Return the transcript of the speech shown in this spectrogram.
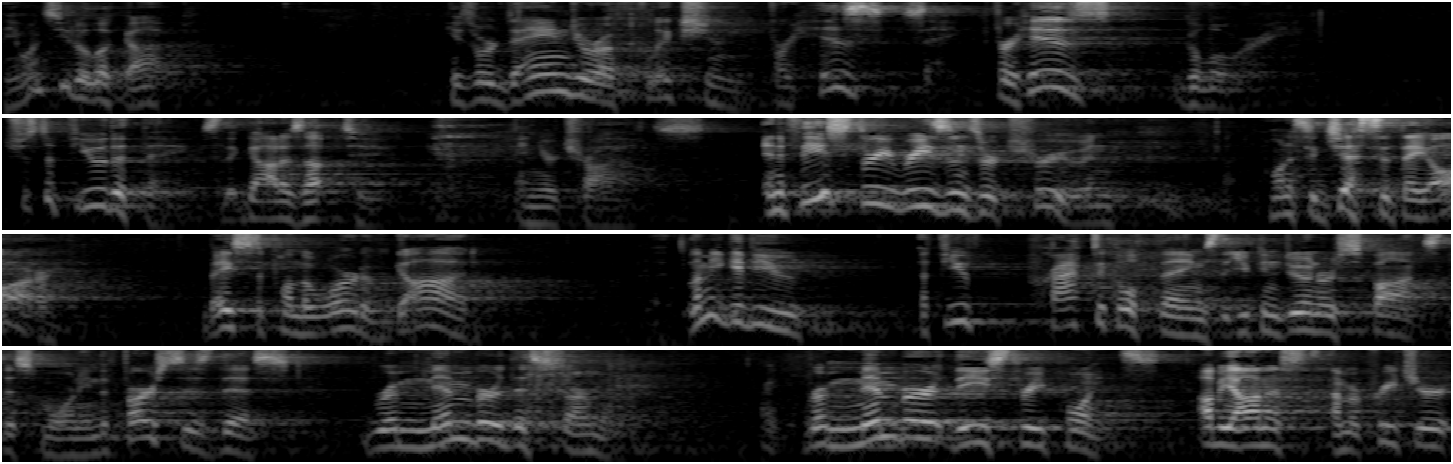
he wants you to look up. He's ordained your affliction for His sake, for His glory. Just a few of the things that God is up to in your trials. And if these three reasons are true, and I want to suggest that they are, based upon the Word of God, let me give you a few practical things that you can do in response this morning. The first is this remember this sermon. Right? Remember these three points. I'll be honest, I'm a preacher.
